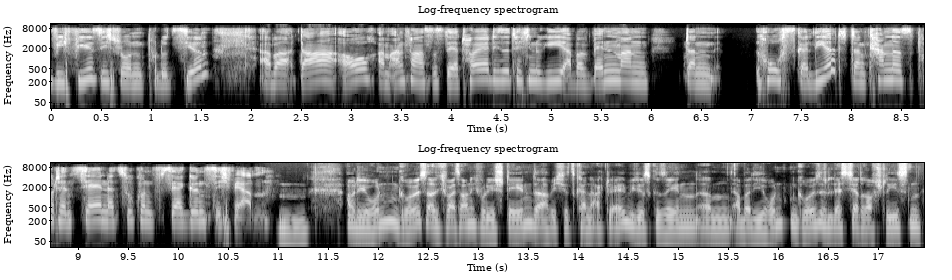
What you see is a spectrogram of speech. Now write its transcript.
wie viel sie schon produzieren. Aber da auch am Anfang ist es sehr teuer, diese Technologie. Aber wenn man dann hoch skaliert, dann kann es potenziell in der Zukunft sehr günstig werden. Mhm. Aber die Rundengröße, also ich weiß auch nicht, wo die stehen, da habe ich jetzt keine aktuellen Videos gesehen, ähm, aber die Rundengröße lässt ja darauf schließen,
